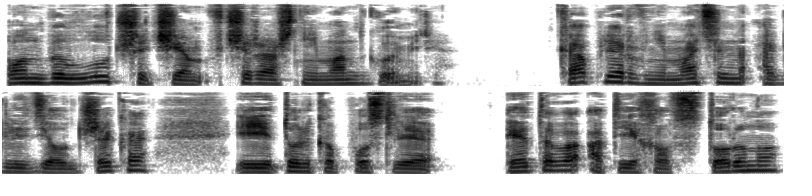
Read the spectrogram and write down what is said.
Он был лучше, чем вчерашний Монтгомери. Каплер внимательно оглядел Джека и только после этого отъехал в сторону,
